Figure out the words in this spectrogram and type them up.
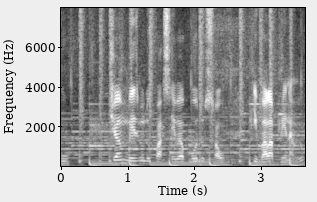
o tchan mesmo do passeio é o pôr do sol, que vale a pena, viu?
